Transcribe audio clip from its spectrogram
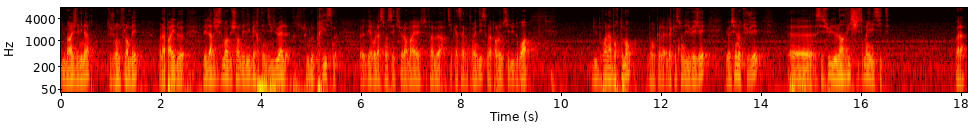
du mariage des mineurs, toujours une flambée. On a parlé de l'élargissement du champ des libertés individuelles sous le prisme euh, des relations sexuelles en mariage, ce fameux article 490. On a parlé aussi du droit, du droit à l'avortement, donc la, la question de l'IVG. Il y a aussi un autre sujet, euh, c'est celui de l'enrichissement illicite. Voilà,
